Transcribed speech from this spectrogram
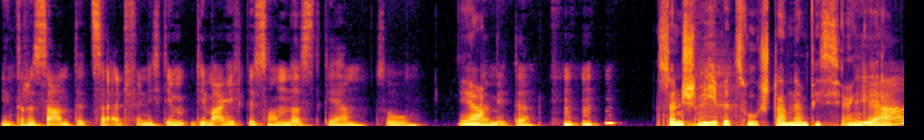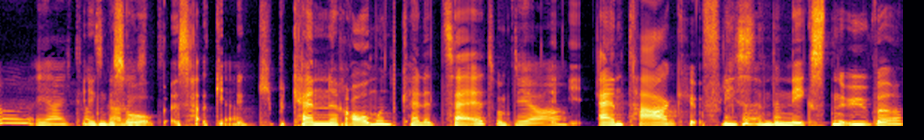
interessante Zeit, finde ich. Die, die mag ich besonders gern, so in Ja, der Mitte. so ein Schwebezustand ein bisschen. Gell? Ja, ja, ich kann es Irgendwie so, nicht. es hat, ja. gibt keinen Raum und keine Zeit und Ja, ein Tag fließt in den nächsten über.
